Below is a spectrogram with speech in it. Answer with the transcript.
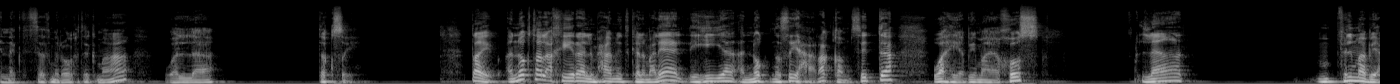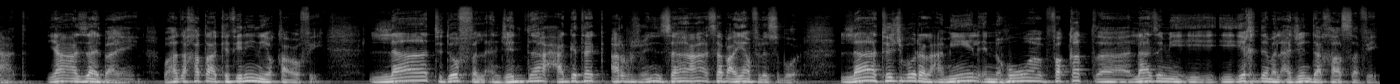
إنك تستثمر وقتك معه ولا تقصي طيب النقطة الأخيرة اللي محاول نتكلم عليها اللي هي النقطة نصيحة رقم ستة وهي بما يخص لا في المبيعات. يا أعزائي البائعين وهذا خطأ كثيرين يقعوا فيه. لا تدف الأجندة حقتك 24 ساعة سبع أيام في الأسبوع. لا تجبر العميل إنه هو فقط آه، لازم يخدم الأجندة الخاصة فيك.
